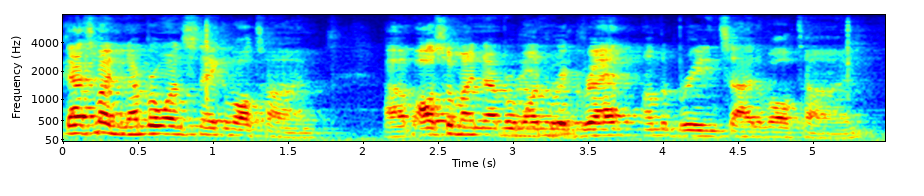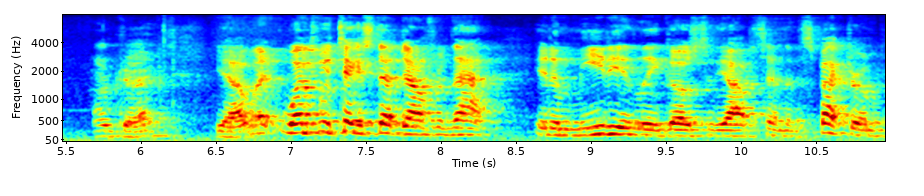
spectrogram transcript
that's my number one snake of all time. Um, also, my number one cool. regret on the breeding side of all time. Okay. Yeah, but once we take a step down from that, it immediately goes to the opposite end of the spectrum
